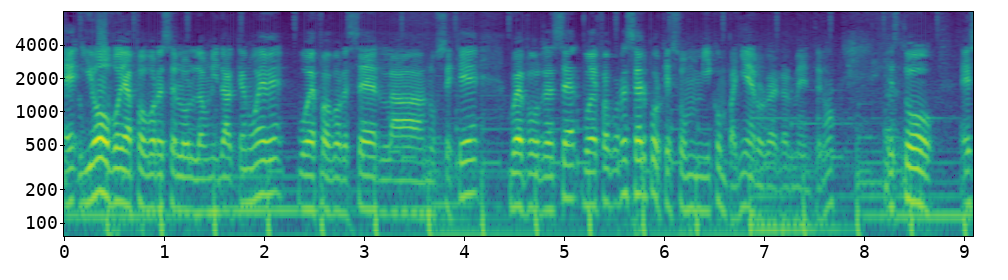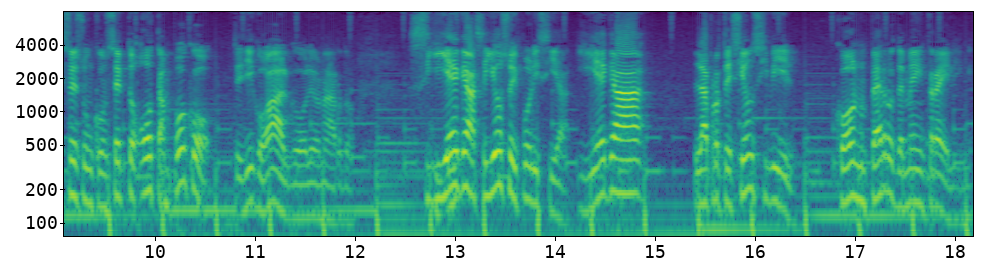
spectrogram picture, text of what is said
eh, yo voy a favorecer la unidad K9, voy a favorecer la no sé qué, voy a favorecer, voy a favorecer porque son mi compañero realmente, ¿no? Esto, eso es un concepto, o tampoco, te digo algo, Leonardo, si llega, si yo soy policía y llega la protección civil con un perro de main trailing,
